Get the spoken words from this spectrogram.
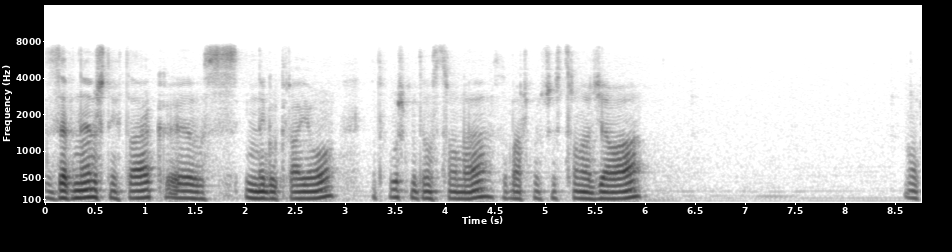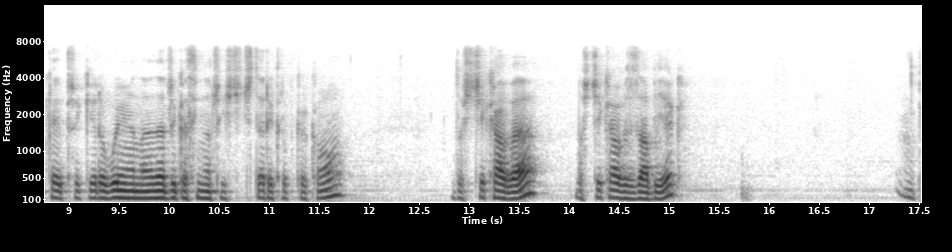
zewnętrznych, tak, z innego kraju. Otwórzmy tę stronę, zobaczmy, czy strona działa. Ok, przekierowuję na energycasino34.com. Dość ciekawe, dość ciekawy zabieg. Ok,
